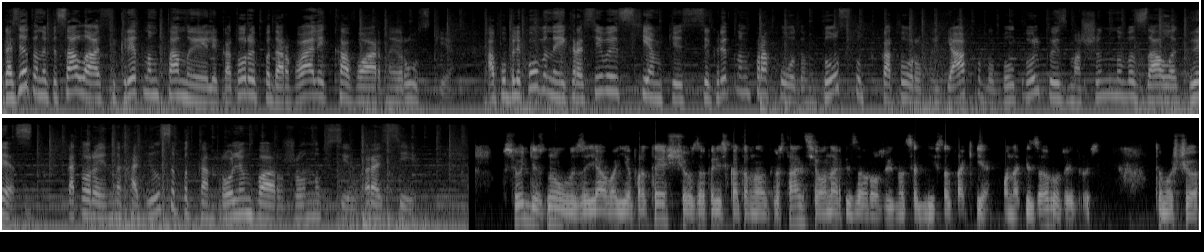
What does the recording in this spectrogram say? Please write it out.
Газета написала о секретном тоннеле, который подорвали коварные русские. Опубликованы и красивые схемки с секретным проходом, доступ к которому якобы был только из машинного зала ГЭС, который находился под контролем вооруженных сил России. Сьогодні знову заява є про те, що Запорізька атомна електростанція вона під загрозою. Ну це дійсно так є. Вона під загрозою, друзі. Тому що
